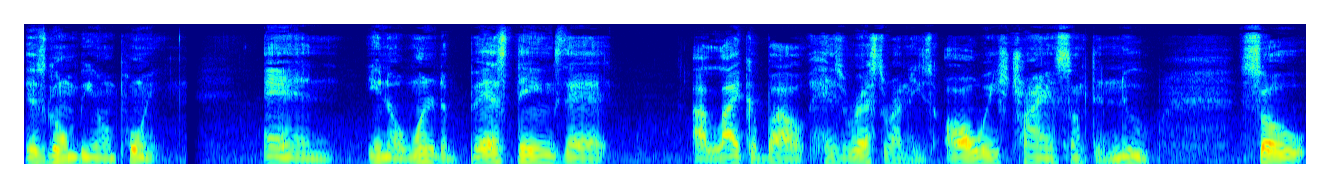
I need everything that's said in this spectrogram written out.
is going to be on point. and you know, one of the best things that I like about his restaurant, he's always trying something new. So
